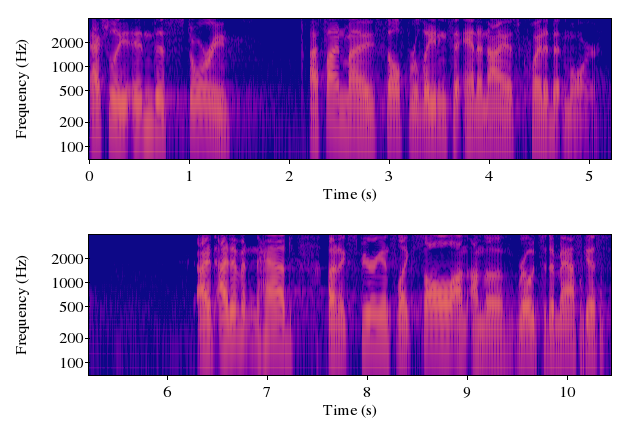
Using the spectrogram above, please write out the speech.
Actually, in this story, I find myself relating to Ananias quite a bit more. I, I haven't had an experience like Saul on, on the road to Damascus,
